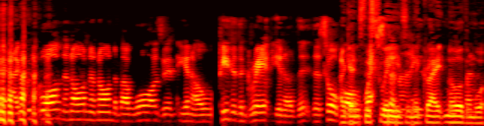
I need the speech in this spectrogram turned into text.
I, could go on and on and on about wars and you know Peter the Great, you know the, the so-called against the Swedes and the Great Northern War.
